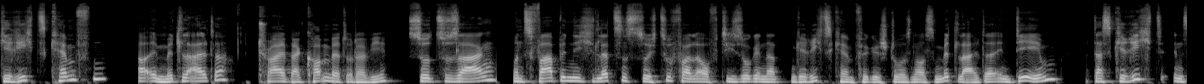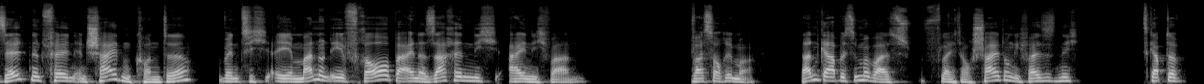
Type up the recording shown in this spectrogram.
Gerichtskämpfen im Mittelalter? Trial by Combat oder wie? sozusagen. Und zwar bin ich letztens durch Zufall auf die sogenannten Gerichtskämpfe gestoßen aus dem Mittelalter, in dem das Gericht in seltenen Fällen entscheiden konnte, wenn sich Ehemann und Ehefrau bei einer Sache nicht einig waren. Was auch immer. Dann gab es immer, war es vielleicht auch Scheidung, ich weiß es nicht. Es gab da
